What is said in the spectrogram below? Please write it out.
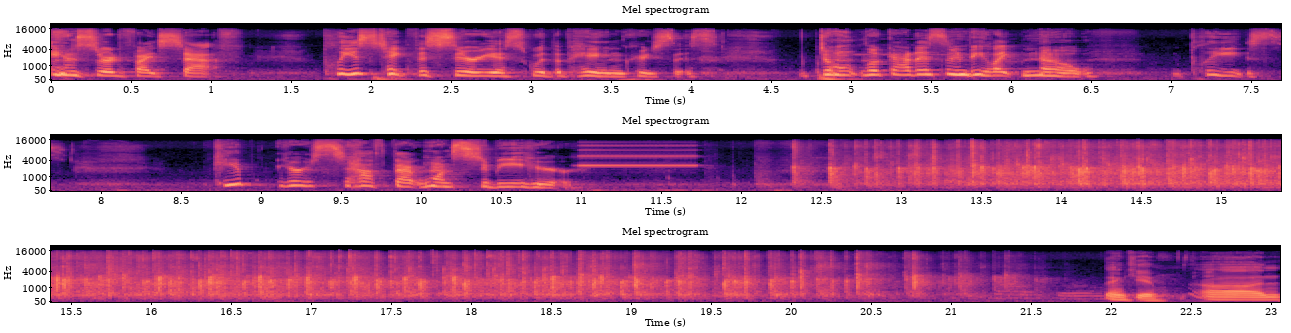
and certified staff, please take this serious with the pay increases. Don't look at us and be like, no, please. Keep your staff that wants to be here. Thank you. Uh,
